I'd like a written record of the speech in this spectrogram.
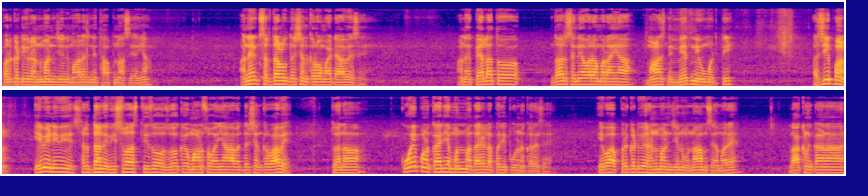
પ્રગટીવીર હનુમાનજીની મહારાજની સ્થાપના છે અહીંયા. અનેક શ્રદ્ધાળુ દર્શન કરવા માટે આવે છે. અને પહેલાં તો દર શનિવારે અમારા અહીંયા માણસની મેદની ઉમટતી હજી પણ એવી ને એવી શ્રદ્ધાને વિશ્વાસથી જો જો કે માણસો અહીંયા આવે, દર્શન કરવા આવે, તો એના કોઈ પણ કાર્ય મનમાં ધારેલા પરિપૂર્ણ કરે છે. એવા પ્રગટવીર હનુમાનજીનું નામ છે અમારે. લાખણકાણા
